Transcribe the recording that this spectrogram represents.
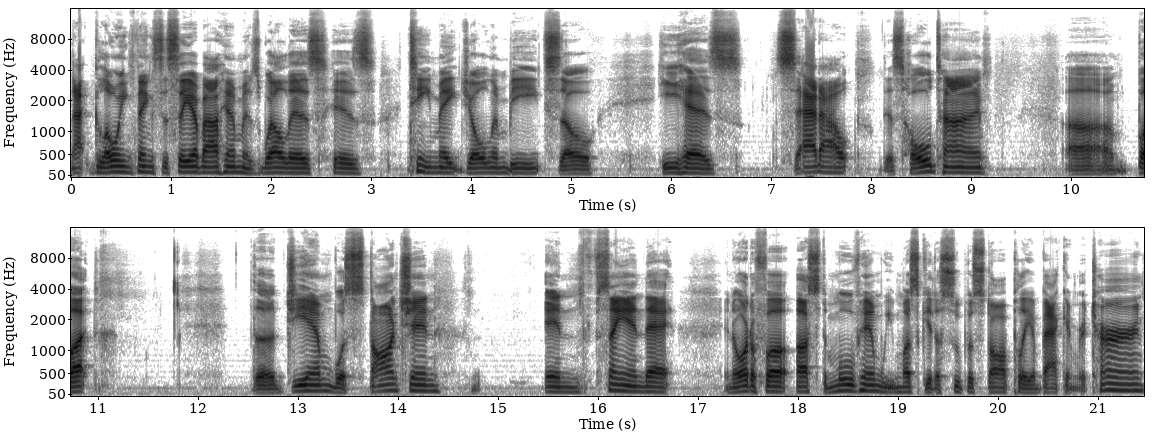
not glowing things to say about him, as well as his teammate Joel Embiid. So he has sat out this whole time, um, but the GM was staunching in saying that in order for us to move him, we must get a superstar player back in return.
